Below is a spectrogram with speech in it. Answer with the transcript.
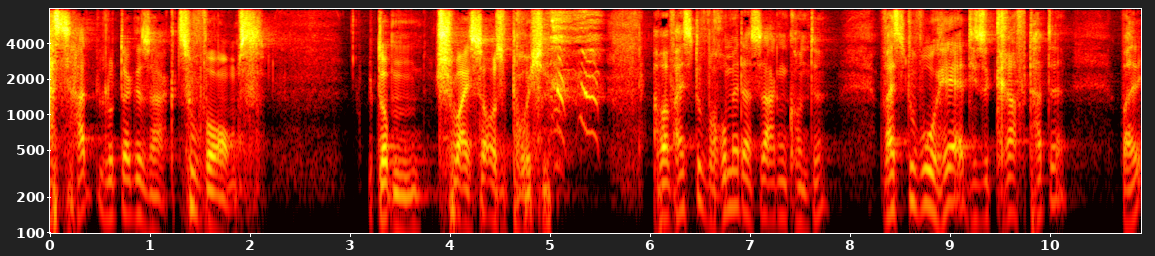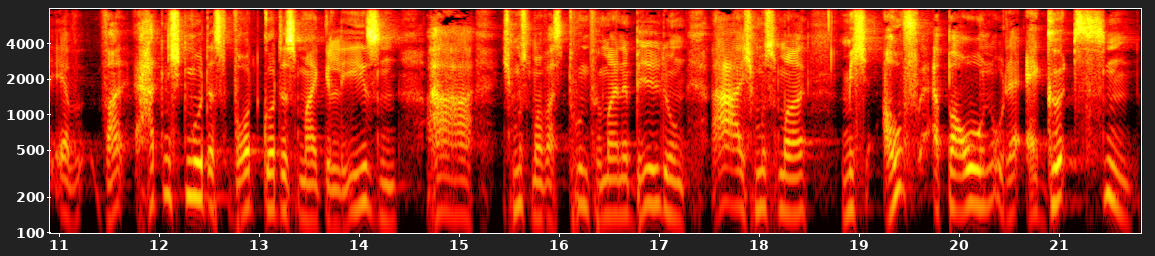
Das hat Luther gesagt zu Worms. Ich glaube, Schweißausbrüchen. Aber weißt du, warum er das sagen konnte? Weißt du, woher er diese Kraft hatte? Weil er, war, er hat nicht nur das Wort Gottes mal gelesen, ah, ich muss mal was tun für meine Bildung, ah, ich muss mal mich auferbauen oder ergötzen.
